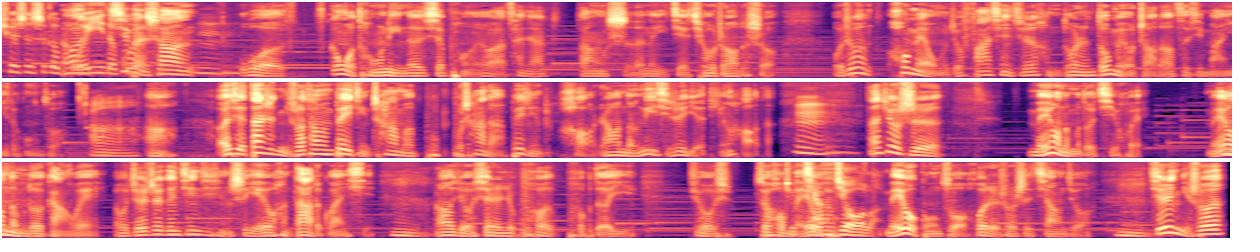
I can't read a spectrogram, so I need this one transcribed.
确实是个博弈的过程，基本上嗯我跟我同龄的一些朋友啊，参加当时的那一届秋招的时候，我就后面我们就发现，其实很多人都没有找到自己满意的工作啊，啊。而且，但是你说他们背景差吗？不不差的，背景好，然后能力其实也挺好的，嗯但就是没有那么多机会，没有那么多岗位。我觉得这跟经济形势也有很大的关系。嗯，然后有些人就迫迫不得已，就最后没有将就了。没有工作，或者说是将就了。嗯，其实你说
